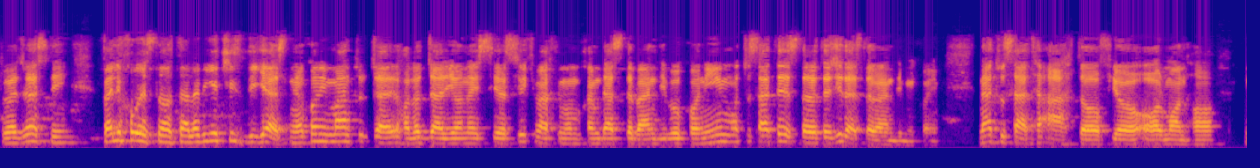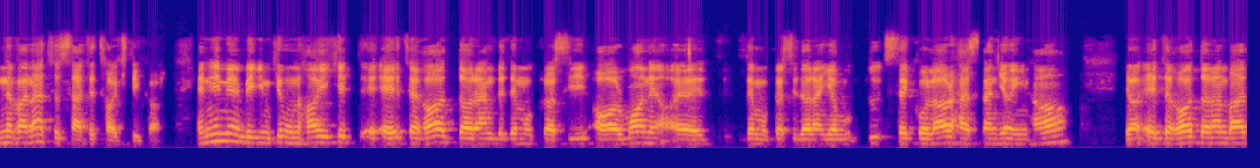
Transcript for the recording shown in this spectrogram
توجه هستی؟ ولی خب اصلاح طلبی یه چیز دیگه است. نیا کنید من تو جر... حالا جریان سیاسی که وقتی ما می‌خوایم دسته بندی بکنیم ما تو سطح استراتژی دسته بندی می‌کنیم. نه تو سطح اهداف یا آرمان ها نه و نه تو سطح تاکتیکال یعنی نمیایم بگیم که اونهایی که اعتقاد دارن به دموکراسی آرمان دموکراسی دارن یا سکولار هستن یا اینها یا اعتقاد دارن باید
